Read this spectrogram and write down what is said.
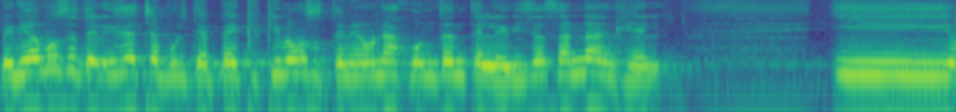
Veníamos de Televisa Chapultepec, que íbamos a tener una junta en Televisa San Ángel. Y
